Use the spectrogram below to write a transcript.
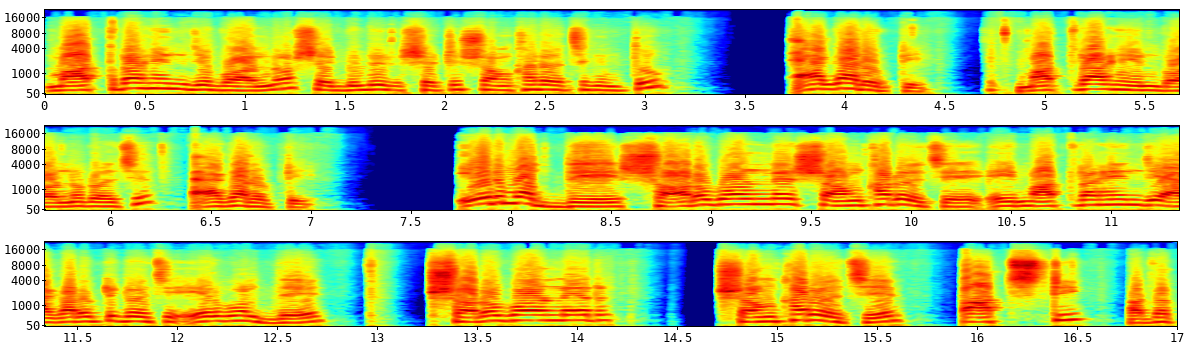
মাত্রাহীন যে বর্ণ, সেগুলির, সেটির সংখ্যা রয়েছে কিন্তু এগারোটি মাত্রাহীন বর্ণ রয়েছে, এগারোটি। এর মধ্যে স্বরবর্ণের সংখ্যা রয়েছে, এই মাত্রাহীন যে এগারোটি রয়েছে, এর মধ্যে স্বরবর্ণের সংখ্যা রয়েছে পাঁচটি, অর্থাৎ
